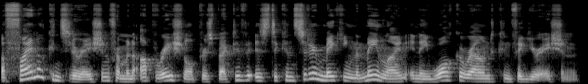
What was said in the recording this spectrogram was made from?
A final consideration from an operational perspective is to consider making the mainline in a walk around configuration.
